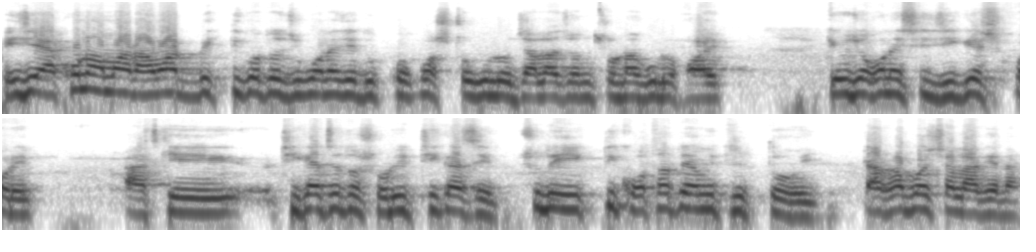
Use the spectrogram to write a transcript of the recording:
এই যে এখন আমার আমার ব্যক্তিগত জীবনে যে দুঃখ, কষ্টগুলো, জ্বালা যন্ত্রণাগুলো হয়, কেউ যখন এসে জিজ্ঞেস করে, আজকে ঠিক আছে তো, শরীর ঠিক আছে? শুধু একটি কথাতে আমি তৃপ্ত হই। টাকা পয়সা লাগে না।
